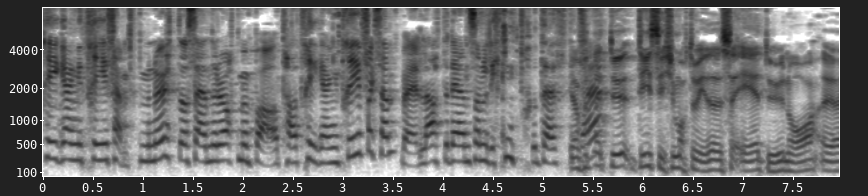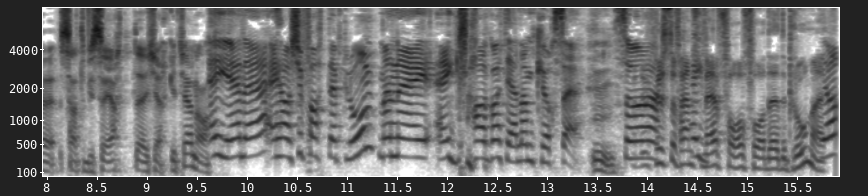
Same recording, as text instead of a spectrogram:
tre ganger tre i 15 minutter, og så ender du opp med bare å ta tre ganger tre, for eksempel. At det er en sånn liten protest. Ja, for du, De som ikke måtte vite det, så er du nå uh, sertifisert eh, kirketjener. Jeg er det. Jeg har ikke fått diplom, men jeg, jeg har gått gjennom kurset. Så Du er først og fremst jeg, med for å få det diplomet. ja,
